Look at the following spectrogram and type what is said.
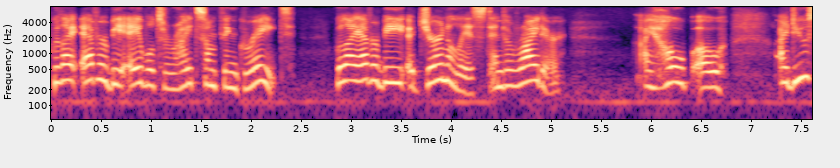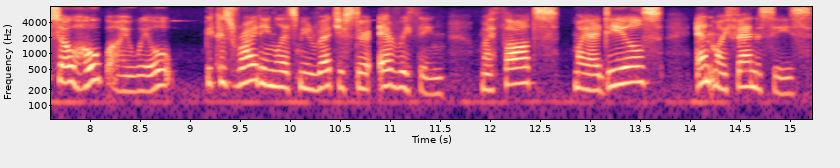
will I ever be able to write something great? Will I ever be a journalist and a writer? I hope, oh, I do so hope I will, because writing lets me register everything my thoughts, my ideals, and my fantasies.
